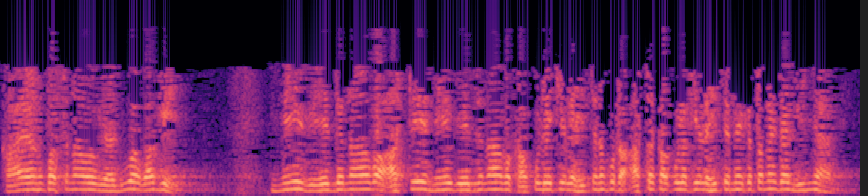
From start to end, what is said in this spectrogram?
කායानुපස්සනාව වැඩුවා වගේ. මේ වේදනාව අතේ මේ වේදනාව කකුලේ කියලා හිතනකොට අත කකුල කියලා හිතන එක තමයි දැන් විඥානේ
